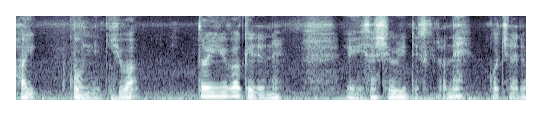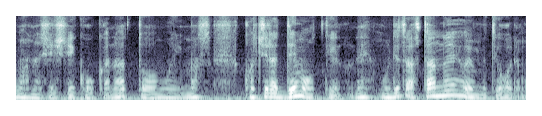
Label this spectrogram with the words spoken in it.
はい、こんにちは。というわけでね、えー、久しぶりですけどね、こちらでも話していこうかなと思います。こちらデモっていうのね、もう実はスタンド FM っていう方でも、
